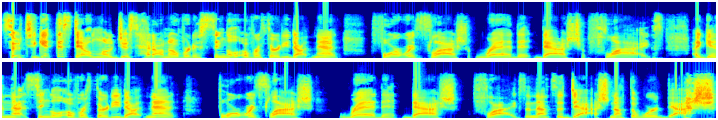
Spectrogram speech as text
So to get this download, just head on over to singleover30.net forward slash red dash flags. Again, that's singleover30.net forward slash red dash flags. And that's a dash, not the word dash.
